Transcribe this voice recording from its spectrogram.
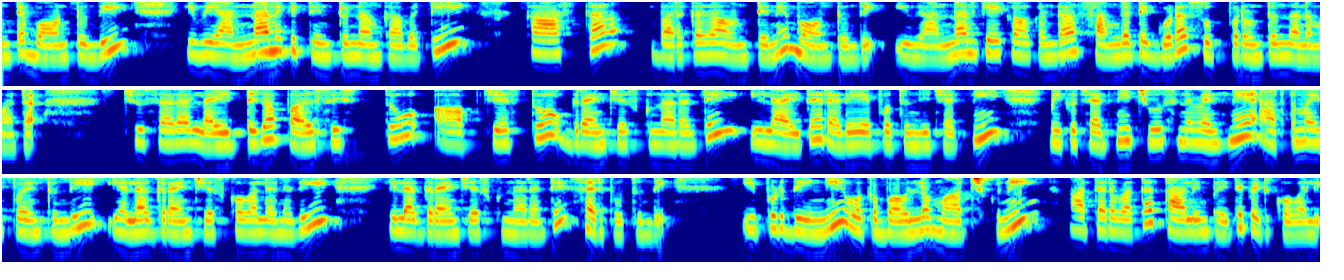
ఉంటే బాగుంటుంది. ఇవి అన్నానికి తింటున్నాం కాబట్టి కాస్త బరకగా ఉంటేనే బాగుంటుంది. ఇవి అన్నానికే కాకుండా సంగటికి కూడా సూపర్ ఉంటుందన్నమాట. చూసారా? లైట్గా పల్సిస్తూ ఆఫ్ చేస్తూ గ్రైండ్ చేసుకున్నారంటే ఇలా అయితే రెడీ అయిపోతుంది చట్నీ. మీకు చట్నీ చూసిన వెంటనే అర్థమైపోయి ఉంటుంది. ఎలా గ్రైండ్ చేసుకోవాలనేది ఇలా గ్రైండ్ చేసుకున్నారంటే సరిపోతుంది. ఇప్పుడు దీన్ని ఒక బౌల్లో మార్చుకుని ఆ తర్వాత తాలింపు అయితే పెట్టుకోవాలి.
